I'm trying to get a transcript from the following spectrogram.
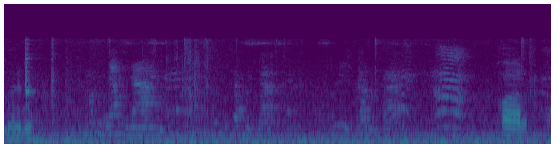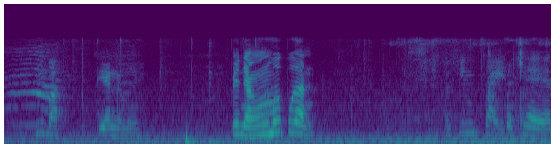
ใส่เลยพ่อนี่บ่เปลี่ยนเลย เป็นหยังมือเปื้อนมากินใส่ปะแขน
